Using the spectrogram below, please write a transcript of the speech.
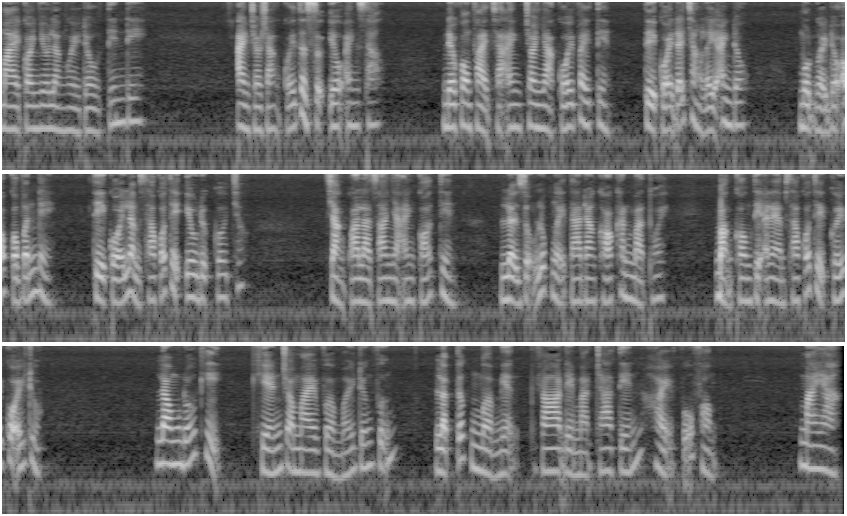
mai coi như là người đầu tiên đi. Anh cho rằng cô ấy thật sự yêu anh sao? Nếu không phải trả anh cho nhà cô ấy vay tiền, thì cô ấy đã chẳng lấy anh đâu. Một người đầu óc có vấn đề, thì cô ấy làm sao có thể yêu được cơ chứ? Chẳng qua là do nhà anh có tiền, lợi dụng lúc người ta đang khó khăn mà thôi. Bằng không thì anh làm sao có thể cưới cô ấy được? Lòng đố kỵ khiến cho Mai vừa mới đứng vững, lập tức mở miệng ra để mà tra tiến hỏi Vũ Phòng. Mai à,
